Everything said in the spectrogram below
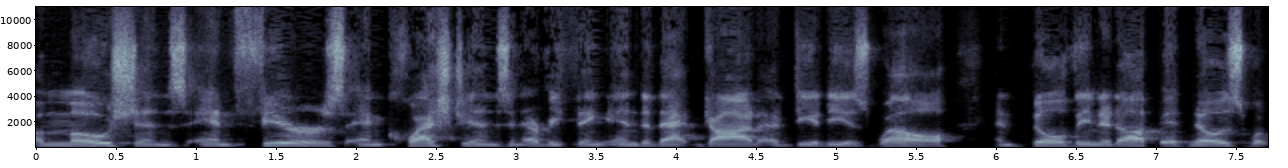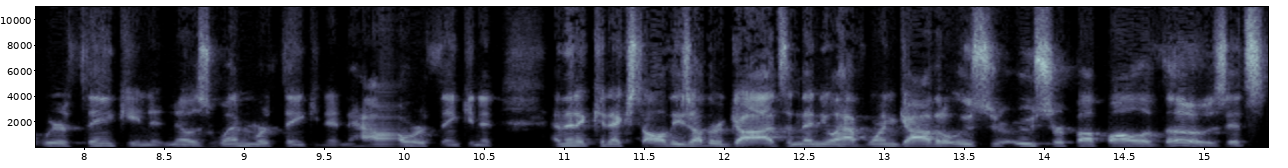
emotions and fears and questions and everything into that God, a deity as well, and building it up. It knows what we're thinking, it knows when we're thinking it and how we're thinking it. And then it connects to all these other gods. And then you'll have one God that'll usurp up all of those. It's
